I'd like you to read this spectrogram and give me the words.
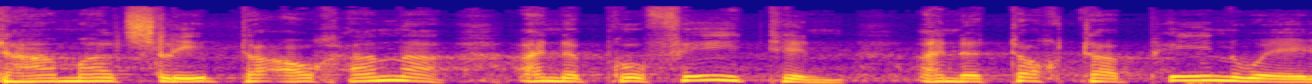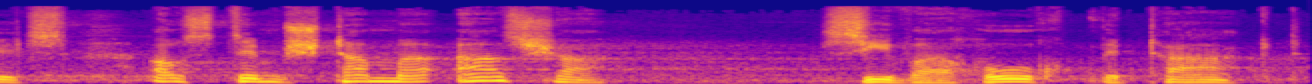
Damals lebte auch Hannah, eine Prophetin, eine Tochter Penuels aus dem Stamme Ascha. Sie war hoch betagt.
